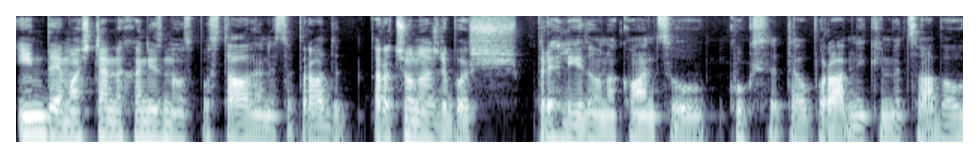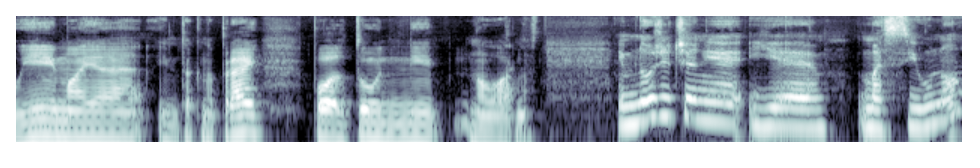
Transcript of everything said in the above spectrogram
in da imaš te mehanizme vzpostavljene, se pravi, da računaš, da boš pregledal na koncu, kako se te uporabniki med sabo ujemajo in tako naprej, pol tu ni nevarnost. In množičenje je masivno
